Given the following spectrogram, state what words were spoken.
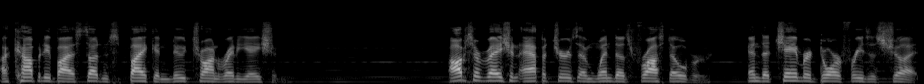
accompanied by a sudden spike in neutron radiation. Observation apertures and windows frost over, and the chamber door freezes shut.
